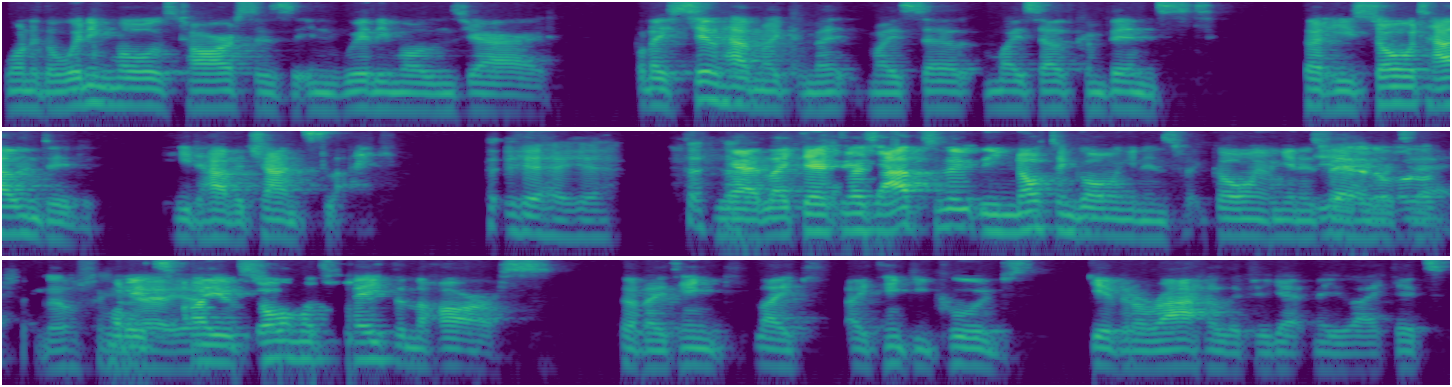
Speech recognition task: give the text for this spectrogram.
one of the winning most horses in Willie Mullins' yard. But I still have my myself myself convinced that he's so talented, he'd have a chance. Like, yeah, yeah. yeah, like there, there's absolutely nothing going in his going in his yeah, favor no, today. Nothing. But yeah, yeah. I have so much faith in the horse that I think, like, I think he could give it a rattle if you get me. Like, it's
